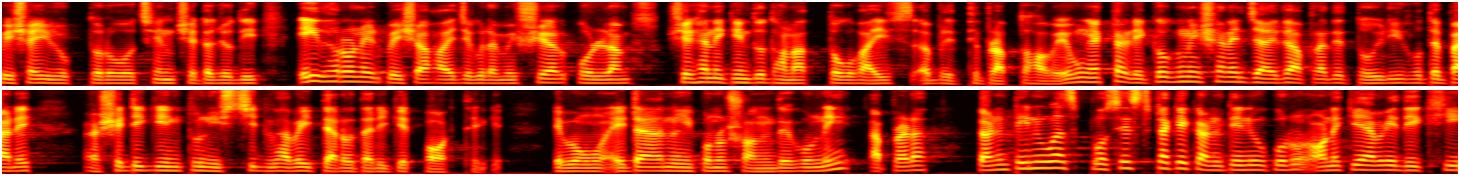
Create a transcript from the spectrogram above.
পেশায় যুক্ত রয়েছেন, সেটা যদি এই ধরনের পেশা হয় যেগুলো আমি শেয়ার করলাম, সেখানে কিন্তু ধনাত্মক ভাইস বৃদ্ধিপ্রাপ্ত হবে এবং একটা রেকগনিশনের জায়গা আপনাদের তৈরি হতে পারে সেটি কিন্তু নিশ্চিতভাবেই তেরো তারিখের পর থেকে এবং এটা নিয়ে কোনো সন্দেহ নেই। আপনারা কন্টিনিউয়াস প্রসেসটাকে কন্টিনিউ করুন। অনেকে আমি দেখি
